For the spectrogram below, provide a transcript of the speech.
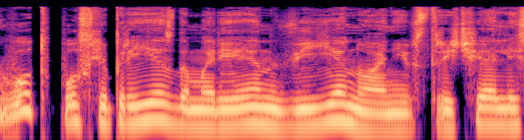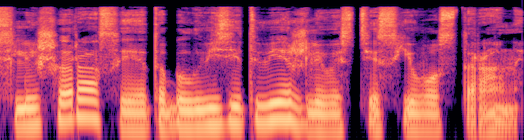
Вот после приезда Мариен в Виену они встречались лишь раз, и это был визит вежливости с его стороны.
